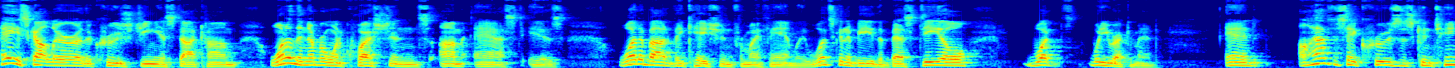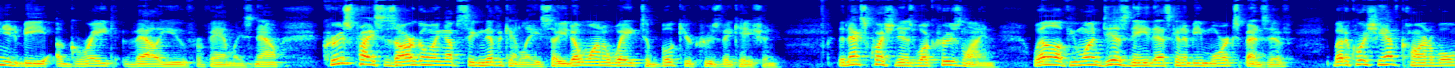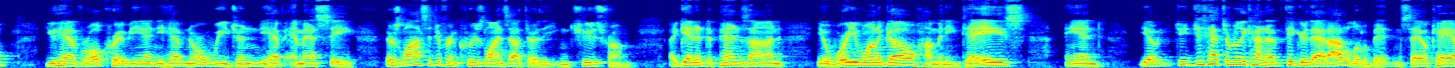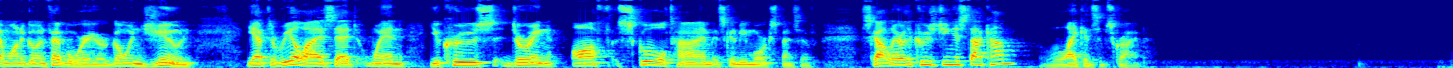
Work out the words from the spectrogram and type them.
Hey, Scott Lara of thecruisegenius.com. One of the number one questions I'm asked is, what about vacation for my family? What's going to be the best deal? What, what do you recommend? And I'll have to say cruises continue to be a great value for families. Now, cruise prices are going up significantly, so you don't want to wait to book your cruise vacation. The next question is, what cruise line? Well, if you want Disney, that's going to be more expensive. But of course, you have Carnival, you have Royal Caribbean, you have Norwegian, you have MSC. There's lots of different cruise lines out there that you can choose from. Again, it depends on you know where you want to go, how many days, and you know you just have to really kind of figure that out a little bit and say, okay, I want to go in February or go in June. You have to realize that when you cruise during off school time, it's going to be more expensive. Scott Lara, of thecruisegenius.com. Like and subscribe.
